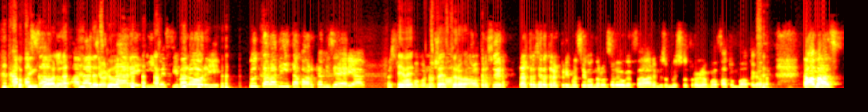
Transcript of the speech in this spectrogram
ha passato ad aggiornare i, questi valori tutta la vita, porca miseria. Questo eh uomo conosce aspetta, però... l'altra, sera, l'altra sera tra il primo e il secondo non sapevo che fare, mi sono messo il programma, ho fatto un botto. Sì. Thomas!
